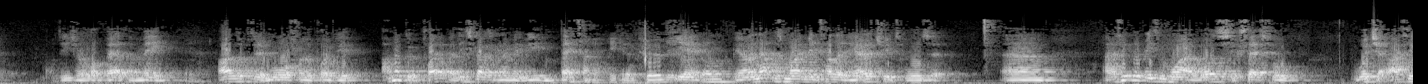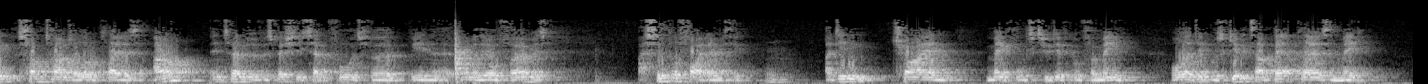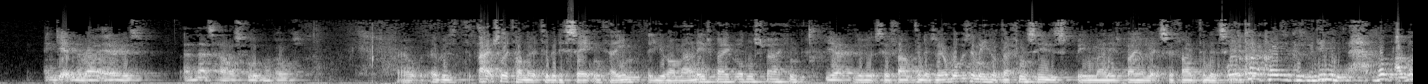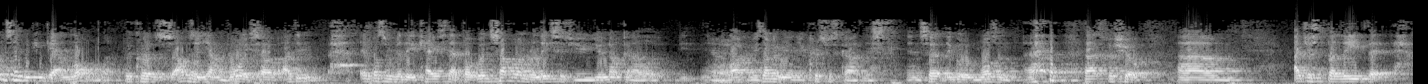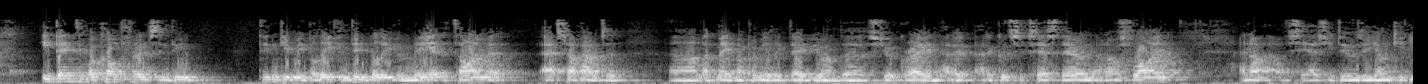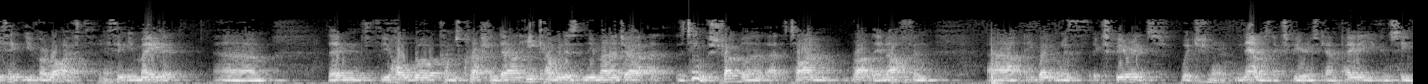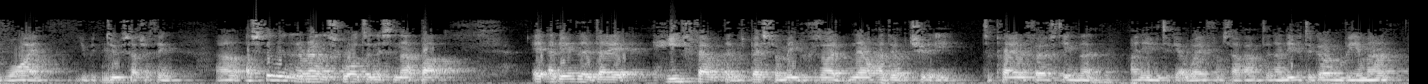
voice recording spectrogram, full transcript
oh, these are a lot better than me. I looked at it more from the point of view, I'm a good player, but these guys are going to make me even better. You can improve. Yeah, yeah, and that was my mentality, attitude towards it. Um, and I think the reason why I was successful, which I think sometimes a lot of players aren't, in terms of especially centre forwards for being one of the old firm, is I simplified everything. Mm-hmm. I didn't try and make things too difficult for me. All I did was give it to better players than me and get in the right areas, and that's how I scored my goals. Uh, it was actually turned out to be the second time that you were managed by Gordon Strachan. Yeah. You were at Southampton as well. What was the major differences being managed by him at Southampton and Well, it's kind of crazy because we didn't, well, I wouldn't say we didn't get along because I was a young boy, so I didn't, it wasn't really a case of that. But when someone releases you, you're not going to, you know, like him. He's not going to be on your Christmas card list. And certainly Gordon wasn't, that's for sure. Um, I just believe that he dented my confidence and didn't, didn't give me belief and didn't believe in me at the time. At, at Southampton. Um, I'd made my Premier League debut under Stuart Gray and had a, had a good success there and, and I was flying. And I, obviously as you do as a young kid, you think you've arrived. You think you made it. Um, then the whole world comes crashing down. He come in as the new manager. The team was struggling at, at the time, rightly enough, and uh, he went with experience, which now as an experienced campaigner, you can see why you would do such a thing. Uh, I was still in and around the squads and this and that, but at the end of the day, he felt that it was best for me because I now had the opportunity to play in the first team that I needed to get away from Southampton. I needed to go and be a man,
